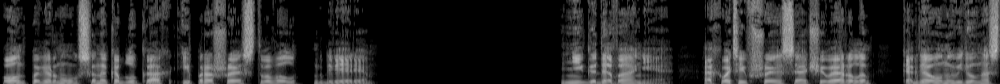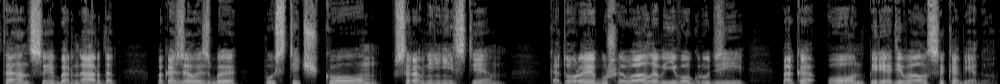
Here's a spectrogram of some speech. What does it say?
Он повернулся на каблуках и прошествовал к двери. Негодование, охватившее Сачеверла, когда он увидел на станции Бернарда, показалось бы пустячком в сравнении с тем, которое бушевало в его груди, пока он переодевался к обеду.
